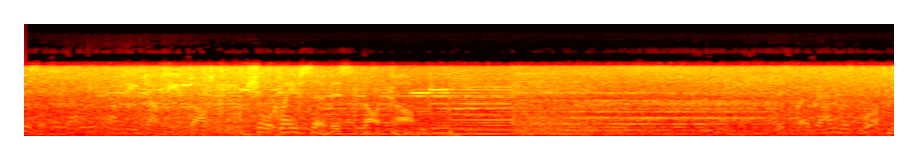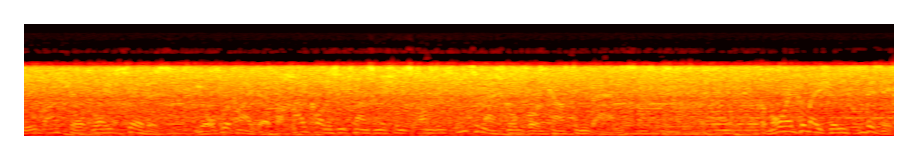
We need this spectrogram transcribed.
visit www.shortwaveservice.com. This program was brought to you by Shortwave Service, your provider for high quality transmissions on the international broadcasting bands. Information, visit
